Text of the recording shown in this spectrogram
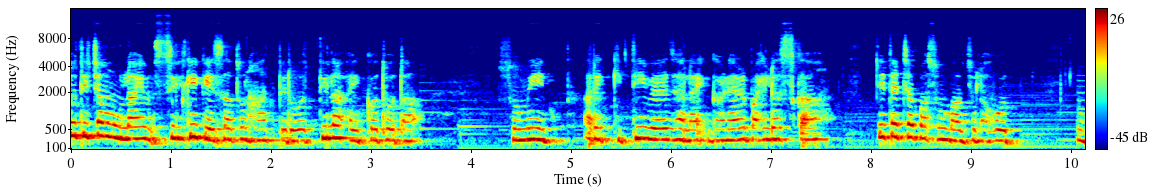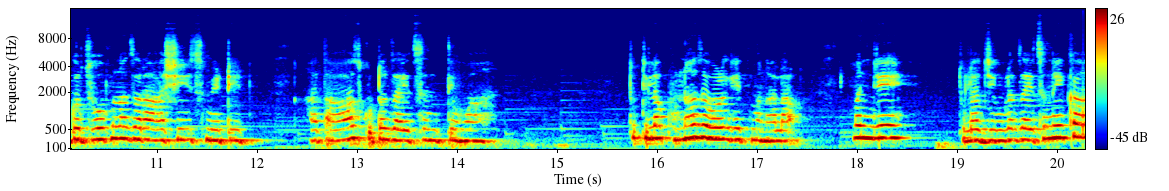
तो तिच्या मुलायम सिल्की केसातून हात फिरवत तिला ऐकत होता. सुमित अरे किती वेळ झालाय घड्याळ पाहिलंस का? ती त्याच्यापासून बाजूला होत. ग झोप ना जरा अशीच मिठीत. आता आज कुठं जायचं तेव्हा? तो तिला पुन्हा जवळ घेत म्हणाला. म्हणजे तुला जिमला जायचं नाही का?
